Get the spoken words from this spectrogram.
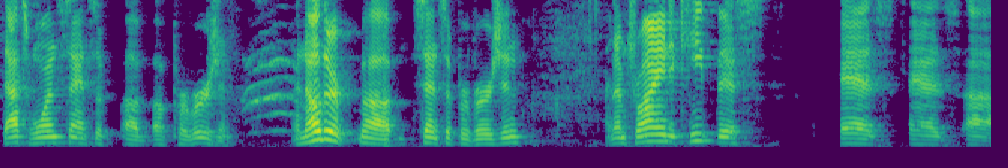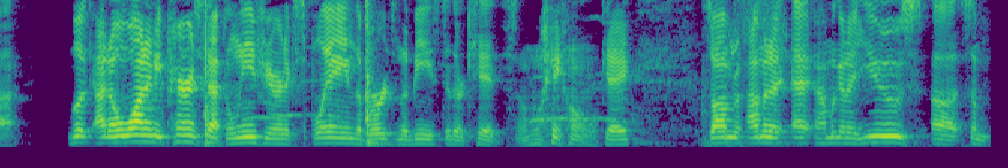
That's one sense of, of, of perversion. Another uh, sense of perversion, and I'm trying to keep this as as uh, look. I don't want any parents to have to leave here and explain the birds and the bees to their kids on the way home. Okay, So I'm, I'm gonna I'm gonna use uh, some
